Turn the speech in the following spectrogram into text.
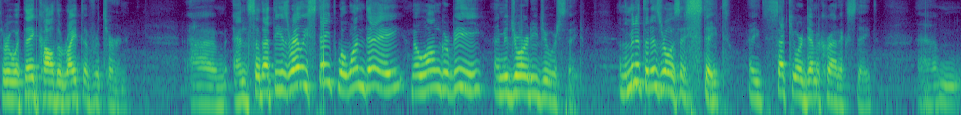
through what they call the right of return. Um, and so that the Israeli state will one day no longer be a majority Jewish state. And the minute that Israel is a state, a secular democratic state, um,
